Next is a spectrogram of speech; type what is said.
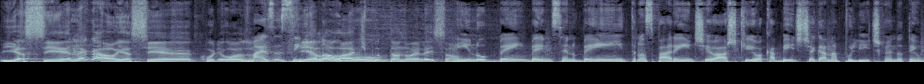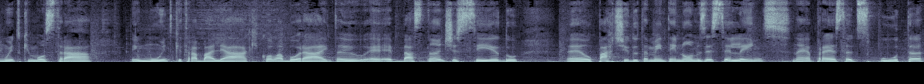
e, ia ser legal, ia ser curioso. Mas assim, vê-la lá disputando uma eleição. Indo bem, bem, sendo bem transparente, eu acho que eu acabei de chegar na política, ainda tenho muito que mostrar, tenho muito que trabalhar, que colaborar, então eu, é, é bastante cedo. É, o partido também tem nomes excelentes né, para essa disputa.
